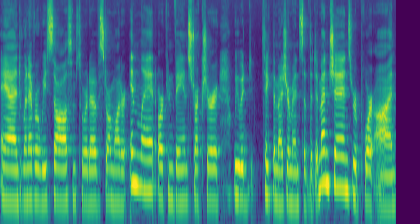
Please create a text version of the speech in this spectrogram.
and whenever we saw some sort of stormwater inlet or conveyance structure we would take the measurements of the dimensions report on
